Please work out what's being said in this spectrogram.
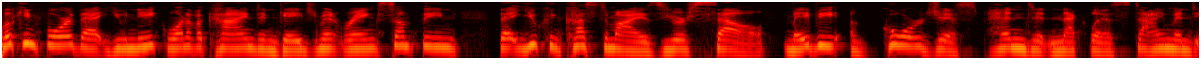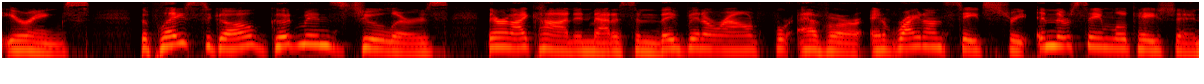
Looking for that unique, one of a kind engagement ring, something that you can customize yourself. Maybe a gorgeous pendant necklace, diamond earrings. The place to go, Goodman's Jewelers. They're an icon in Madison. They've been around forever and right on State Street in their same location,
